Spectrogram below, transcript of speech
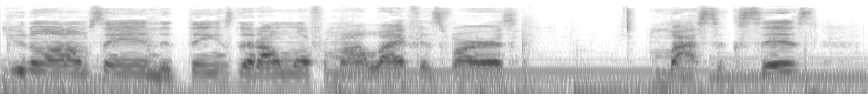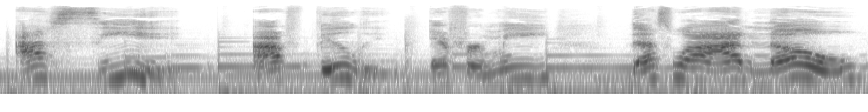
you know what I'm saying? The things that I want for my life as far as my success, I see it, I feel it. And for me, that's why I know,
